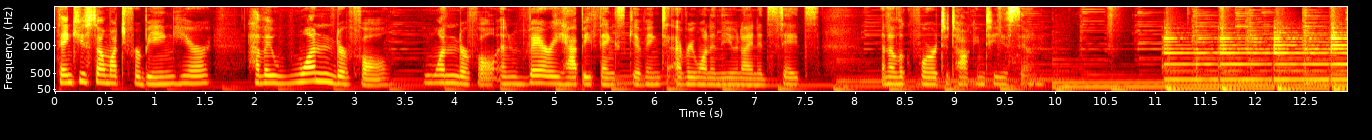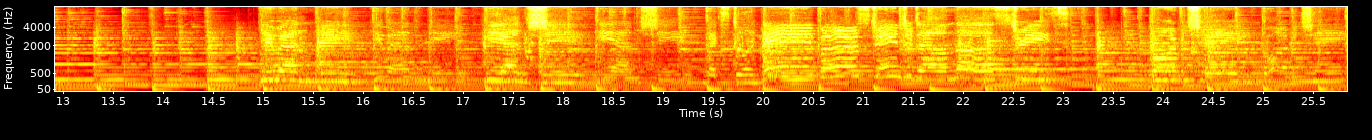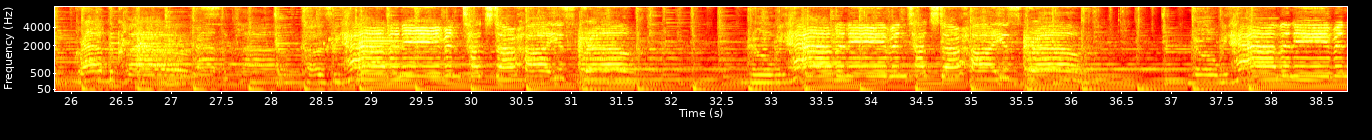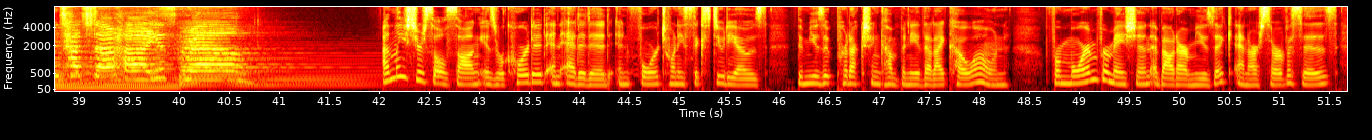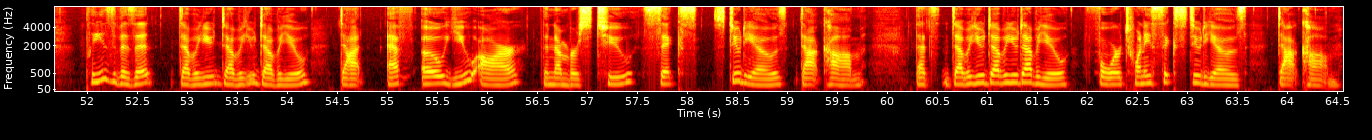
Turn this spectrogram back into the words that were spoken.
Thank you so much for being here. Have a wonderful, wonderful, and very happy Thanksgiving to everyone in the United States. And I look forward to talking to you soon. Unleash Your Soul Song is recorded and edited in 426 Studios, the music production company that I co own. For more information about our music and our services, please visit www.four, the numbers 26studios.com. That's www.426studios.com.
